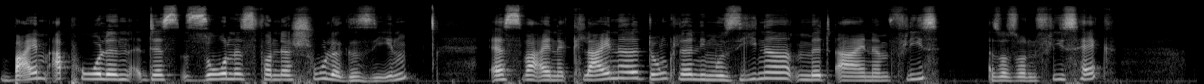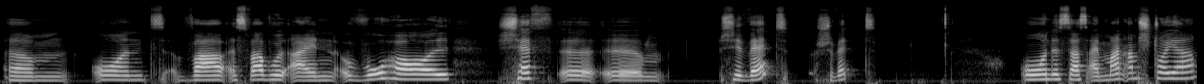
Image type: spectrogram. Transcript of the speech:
beim Abholen des Sohnes von der Schule gesehen. Es war eine kleine dunkle Limousine mit einem Fließ, also so ein Fließheck. Ähm, und war, es war wohl ein Wohol Chef äh, ähm, Chevette, Chevette. Und es saß ein Mann am Steuer.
